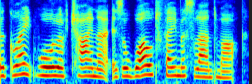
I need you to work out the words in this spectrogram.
The Great Wall of China is a world famous landmark.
